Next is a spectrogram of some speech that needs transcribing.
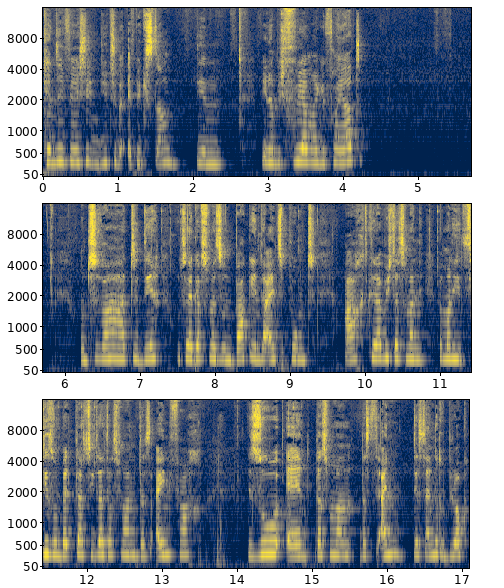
Kennt ihr vielleicht den YouTuber Epic Stun? Den, den habe ich früher mal gefeiert. Und zwar hatte der. Und zwar gab es mal so einen Bug in der 1.8, glaube ich, dass man, wenn man jetzt hier so ein Bett platziert hat, dass man das einfach so, äh, dass man, dass ein, das andere Block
